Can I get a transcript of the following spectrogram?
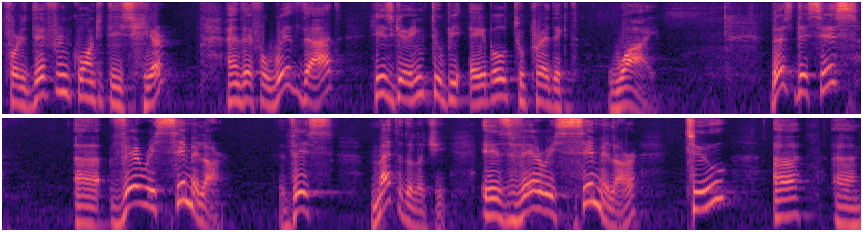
for the different quantities here. And therefore, with that, he's going to be able to predict y. Thus, this is uh, very similar. This methodology is very similar to a, a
